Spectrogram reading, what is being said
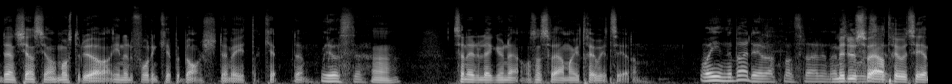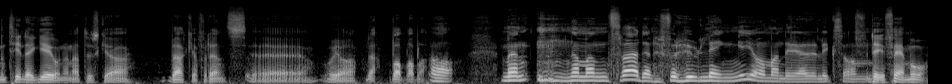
den tjänstgöringen måste du göra innan du får din keppe blanche, den vita keppen. Just det. Ja. Sen är du legionär och sen svär man ju trohetseden. Vad innebär det då att man svär den här Men du svär trohetseden till legionen att du ska verka för dens och göra bla bla bla. Ja. Men när man svär den, för hur länge gör man det liksom? Det är fem år.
